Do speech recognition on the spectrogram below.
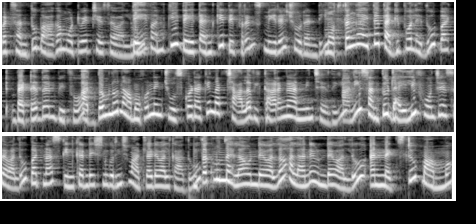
బట్ సంతు బాగా మోటివేట్ చేసేవాళ్ళు. డే వన్కి డే టెన్కి డిఫరెన్స్ మీరే చూడండి. మొత్తంగా అయితే తగ్గిపోలేదు. But better than before. అద్దంలో నా మొహం నేను చూసుకోవడానికి నాకు చాలా వికారంగా అనిపించేది. అని సంతు డైలీ ఫోన్ చేసేవాళ్ళు బట్ నా స్కిన్ కండిషన్ గురించి మాట్లాడేవాళ్ళు కాదు. ఇంతకు ముందు ఎలా ఉండేవాళ్ళు అలానే ఉండేవాళ్ళు. అండ్ నెక్స్ట్ మా అమ్మ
